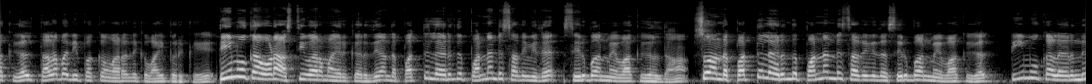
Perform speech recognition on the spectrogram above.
வாக்குகள் தளபதி பக்கம் வரதுக்கு வாய்ப்பு இருக்கு. திமுகவோட அஸ்திவாரமா இருக்கிறது அந்த பத்துல இருந்து பன்னெண்டு சதவீத சிறுபான்மை வாக்குகள் தான். சோ அந்த பத்துல இருந்து பன்னெண்டு சதவீத சிறுபான்மை வாக்குகள் திமுக இருந்து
